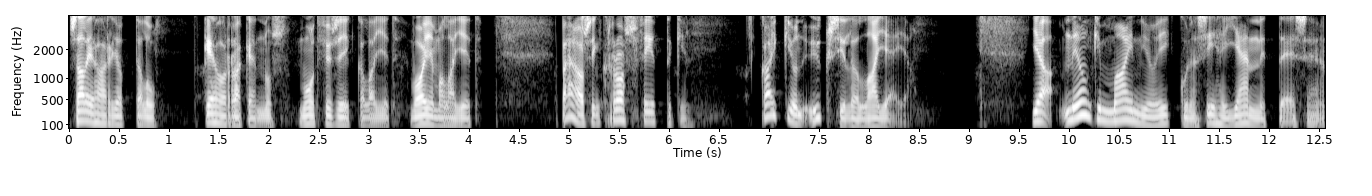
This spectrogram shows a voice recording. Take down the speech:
Saliharjoittelu, kehonrakennus, muut fysiikkalajit, voimalajit, pääosin crossfitkin. Kaikki on yksilölajeja. Ja ne onkin mainio ikkuna siihen jännitteeseen,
